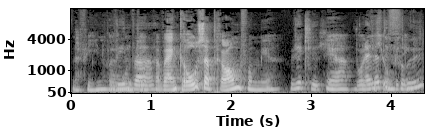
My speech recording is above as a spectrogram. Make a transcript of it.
Na, Wien war, Wien war- war ein großer Traum von mir. wirklich Ja, wollte ich relativ unbedingt. früh.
